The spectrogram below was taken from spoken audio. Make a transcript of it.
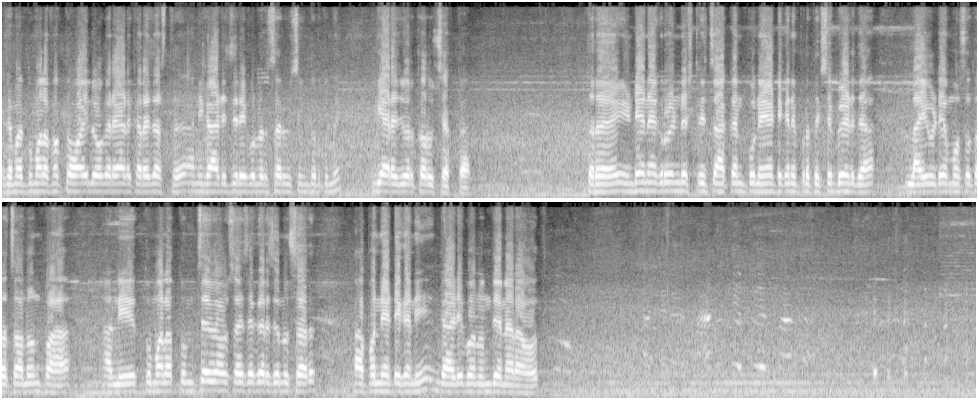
त्याच्यामध्ये तुम्हाला फक्त ऑइल वगैरे ॲड करायचं असतं आणि गाडीची रेग्युलर सर्व्हिसिंग तर तुम्ही गॅरेजवर करू शकता. तर Indian agro industry Chakan Pune या ठिकाणी प्रत्यक्ष भेट द्या. लाईव्ह डेमो स्वतः चालवून पहा. आणि तुम्हाला तुमच्या व्यवसायाच्या गरजेनुसार आपण या ठिकाणी गाडी बनवून देणार आहोत.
